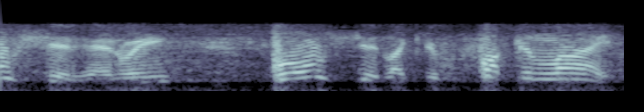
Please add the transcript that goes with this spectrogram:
bullshit, Henry. Bullshit, like your fucking life.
